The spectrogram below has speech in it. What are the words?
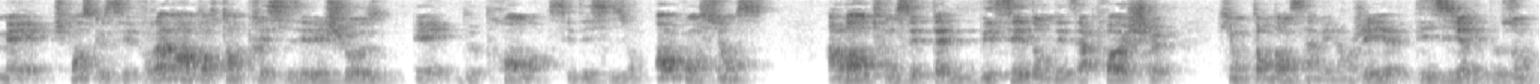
Mais je pense que c'est vraiment important de préciser les choses et de prendre ses décisions en conscience avant de foncer tête baissée dans des approches qui ont tendance à mélanger euh, désir et besoin.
